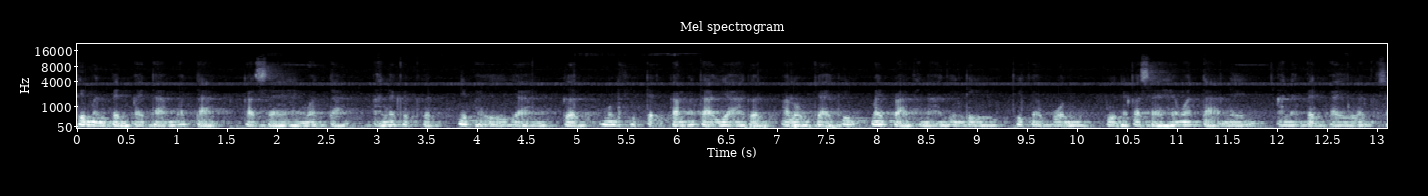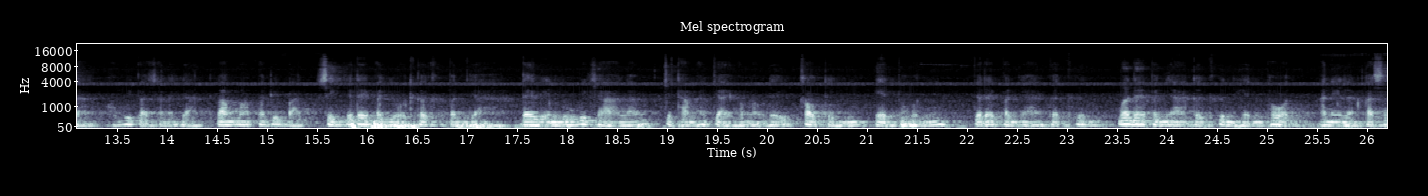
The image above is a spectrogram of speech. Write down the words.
ที่มันเป็นไปตามวัฏฏะกระแสแห่งวัฏฏะ อันนั้นก็เกิดนิพพานญาณเกิดมุทิเตกรรมตายาเกิดอารมณ์ใจที่ไม่ปรารถนายินดี ที่จะวนอยู่ในกระแสแห่งวัฏฏะนี้อันนั้นเป็นไปลักษณะของวิปัสสนาญาณเรามาปฏิบัติ สิ่งที่ได้ประโยชน์ก็คือปัญญา ได้เรียนรู้วิชาแล้วจะทำให้ใจของเราได้เข้าถึงเหตุผล จะได้ปัญญาเกิดขึ้น เมื่อได้ปัญญาเกิดขึ้นเห็นโทษ อันนี้แหละกระแส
